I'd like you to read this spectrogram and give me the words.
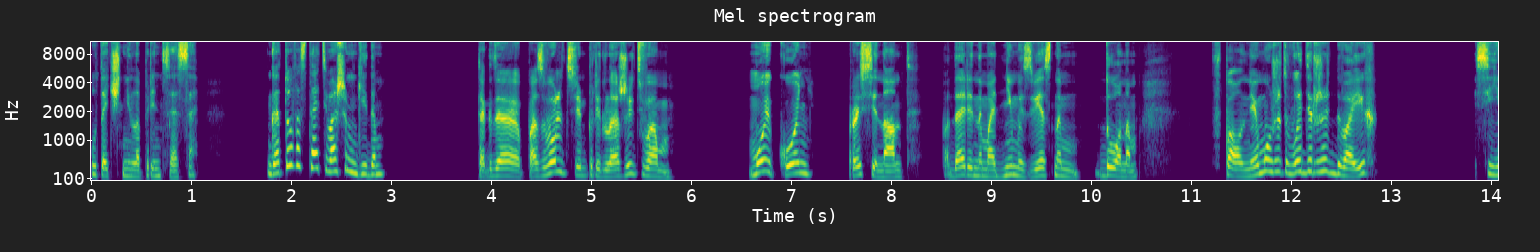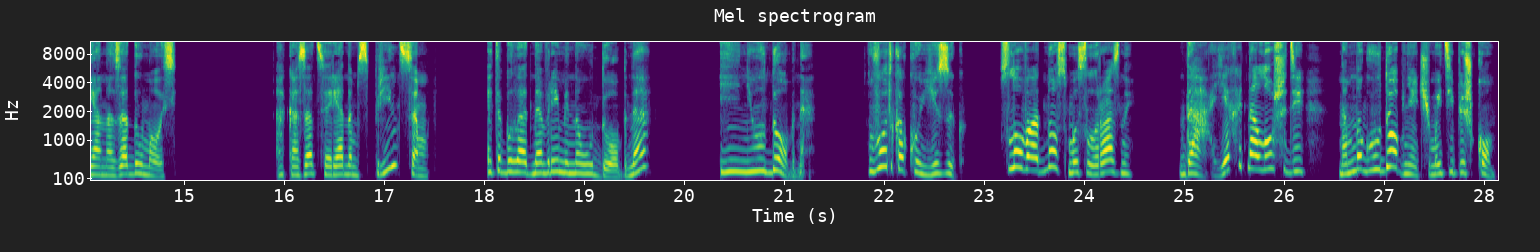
уточнила принцесса. Готова стать вашим гидом. Тогда позвольте предложить вам мой конь Росинант, подаренным одним известным Доном. Вполне может выдержать двоих». Сияна задумалась. Оказаться рядом с принцем — это было одновременно удобно и неудобно. Вот какой язык. Слово одно, смысл разный. Да, ехать на лошади намного удобнее, чем идти пешком.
